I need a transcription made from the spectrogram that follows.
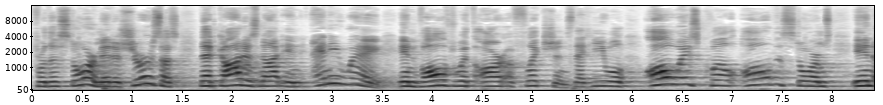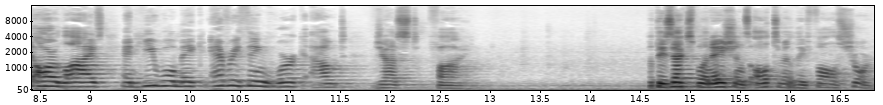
for the storm. It assures us that God is not in any way involved with our afflictions, that He will always quell all the storms in our lives, and He will make everything work out just fine. But these explanations ultimately fall short.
